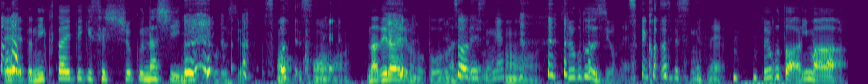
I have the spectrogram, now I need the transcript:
えっと肉体的接触なしにってことですよ。そうですね。んんん。撫でられるのと同じで。そうですね。んうん。そういうことですよね。そういうことですね。ね、ということは今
